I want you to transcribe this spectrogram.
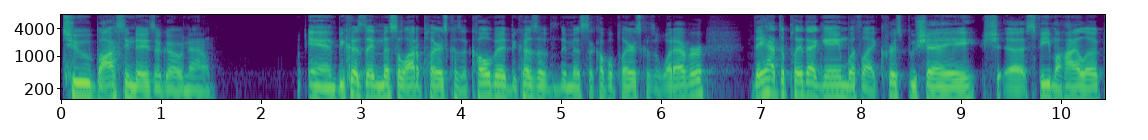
two Boxing Days ago now? And because they missed a lot of players because of COVID, because of they missed a couple players because of whatever, they had to play that game with like Chris Boucher, uh, Svi Mykhailiuk,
